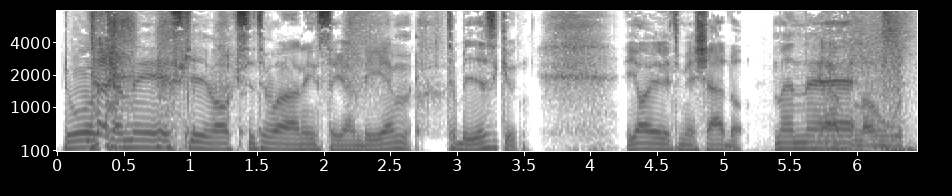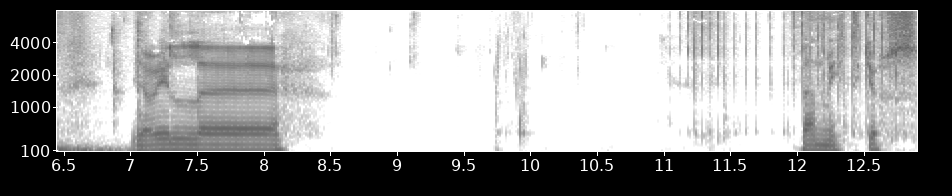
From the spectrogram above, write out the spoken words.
då kan ni skriva också till våran Instagram DM, Tobias är kung. Jag är lite mer kär då. Men eh, Jävla ord. Jag vill... Eh... Ben Mitkus.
